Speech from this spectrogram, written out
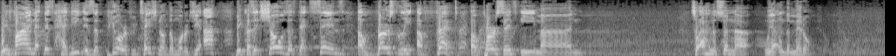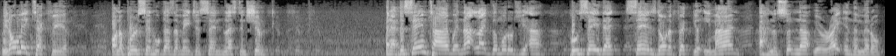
We find that this hadith is a pure refutation of the murji'ah because it shows us that sins adversely affect a person's iman. So Ahlul Sunnah, we are in the middle. We don't make takfir on a person who does a major sin less than shirk. And at the same time, we're not like the Murji'ah who say that sins don't affect your Iman. Ahlul Sunnah, we're right in the middle.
